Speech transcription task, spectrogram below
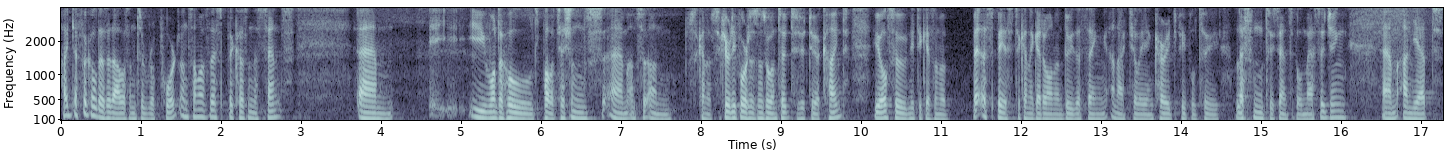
How difficult is it, Allison, to report on some of this? Because, in a sense, um, you want to hold politicians um, and, so, and, kind of security forces and so on to, to, to, account. You also need to give them a bit of space to kind of get on and do the thing and actually encourage people to listen to sensible messaging. Um, and yet,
